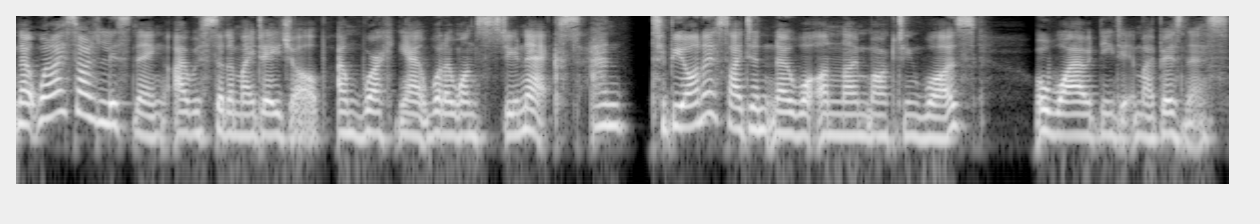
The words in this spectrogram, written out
Now, when I started listening, I was still in my day job and working out what I wanted to do next. And to be honest, I didn't know what online marketing was or why I would need it in my business.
